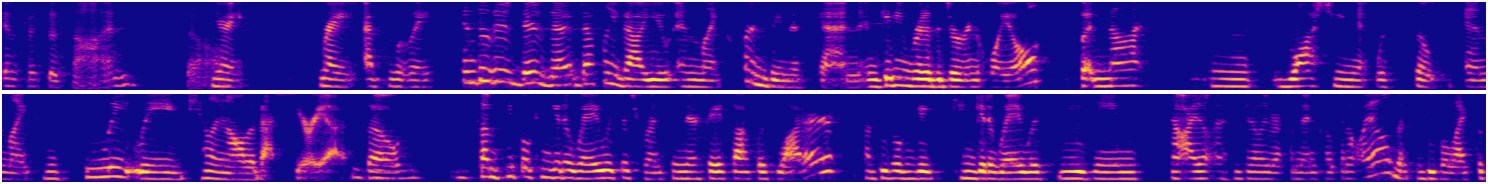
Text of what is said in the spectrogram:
emphasis on. So, right. Right, absolutely. And so there's there's definitely value in like cleansing the skin and getting rid of the dirt and oil, but not mm, washing it with soap and like completely killing all the bacteria. Mm-hmm. So some people can get away with just rinsing their face off with water. Some people can get, can get away with using. Now, I don't necessarily recommend coconut oil, but some people like the,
